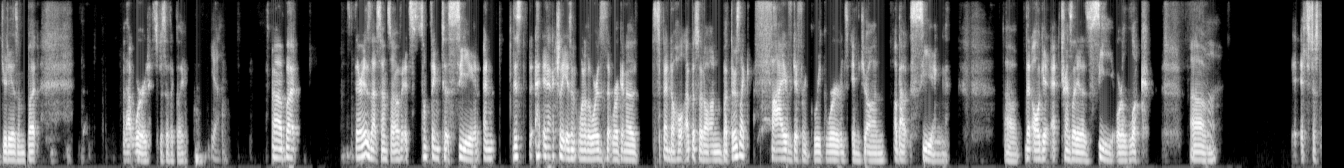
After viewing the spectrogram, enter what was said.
Judaism, but that word specifically. Yeah. Uh, but there is that sense of it's something to see, and, and this actually isn't one of the words that we're going to spend a whole episode on, but there's like five different Greek words in John about seeing uh, that all get translated as see or look. Um, huh. It's just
